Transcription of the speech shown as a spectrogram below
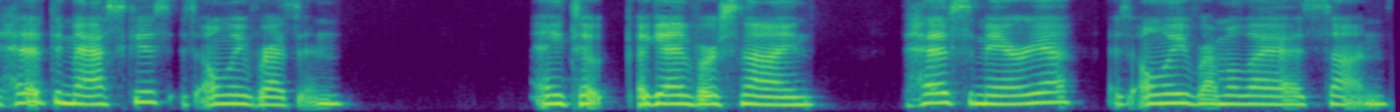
The head of Damascus is only Rezin And he took, again, verse 9, the head of Samaria is only Remaliah's son.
